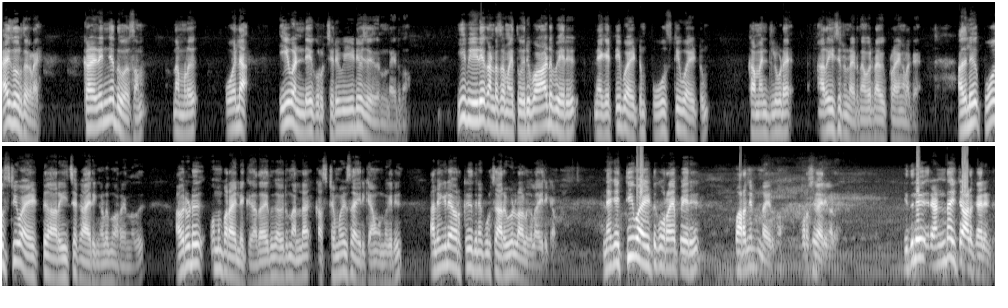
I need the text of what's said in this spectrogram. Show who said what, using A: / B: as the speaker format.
A: Hi സുഹൃത്തുക്കളെ. കഴിഞ്ഞ ദിവസം നമ്മൾ ഒല ഈ വണ്ടിയെക്കുറിച്ചൊരു വീഡിയോ ചെയ്തിട്ടുണ്ടായിരുന്നു. ഈ വീഡിയോ കണ്ട സമയത്ത് ഒരുപാട് പേര് നെഗറ്റീവായിട്ടും പോസിറ്റീവായിട്ടും കമന്റിലൂടെ അറിയിച്ചിട്ടുണ്ടായിരുന്നു അവരുടെ അഭിപ്രായങ്ങളൊക്കെ. അതിൽ പോസിറ്റീവായിട്ട് അറിയിച്ച കാര്യങ്ങൾ എന്ന് പറയുന്നത് അവരോട് ഒന്നും പറയാനില്ലേക്ക് അതായത് അവർ നല്ല കസ്റ്റമേഴ്സ് ആയിരിക്കാം ഒന്നുകിൽ അല്ലെങ്കിൽ അവർക്ക് ഇതിനെക്കുറിച്ച് അറിവുള്ള ആളുകളായിരിക്കാം. നെഗറ്റീവായിട്ട് കുറേ പേര് പറഞ്ഞിട്ടുണ്ടായിരുന്നു കുറച്ച് കാര്യങ്ങൾ. ഇതിൽ രണ്ടായിട്ട് ആൾക്കാരുണ്ട്.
